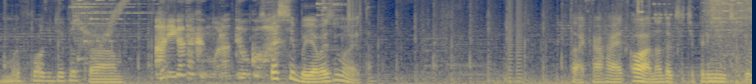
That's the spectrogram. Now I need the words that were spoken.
Мой флаг где-то там. Спасибо, я возьму это. Так, ага. Это... О, надо, кстати, применить хил.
